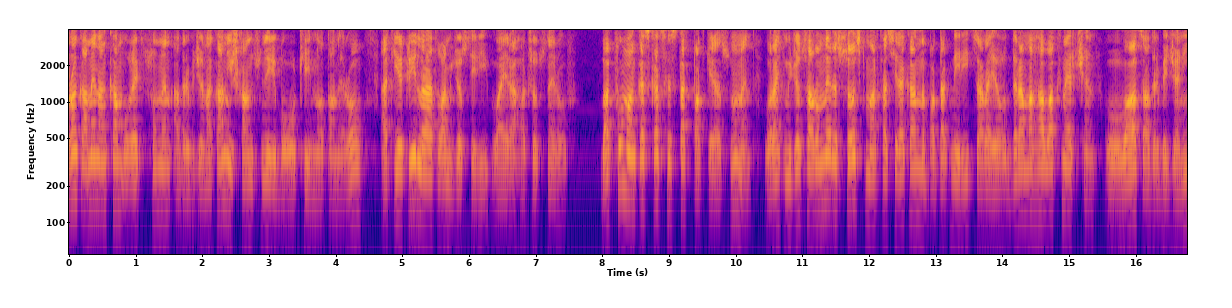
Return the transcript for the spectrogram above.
որոնք ամեն անգամ ուղեկցում են ադրբեջանական իշխանությունների բողոքի նոտաներով, այդ երկրի լրատվամիջոցների վայրահաչոցներով։ Բաքվում անկասկած հստակ պատկերացնում են, որ այդ միջոցառումները սոսկ մարդասիրական նպատակների ծառայող դրամահավաքներ չեն, ուղղված Ադրբեջանի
